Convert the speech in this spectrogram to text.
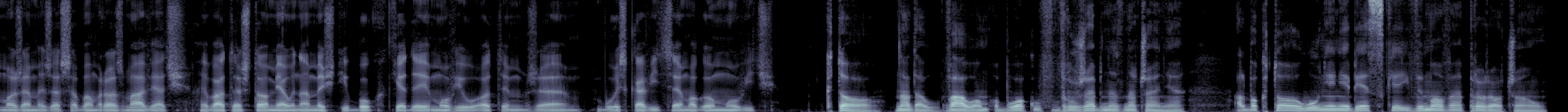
możemy ze sobą rozmawiać. Chyba też to miał na myśli Bóg, kiedy mówił o tym, że błyskawice mogą mówić. Kto nadał wałom obłoków wróżebne znaczenie, albo kto łunie niebieskiej wymowę proroczą?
